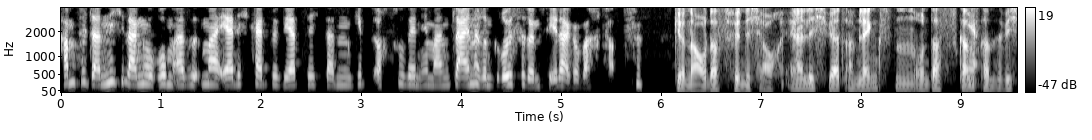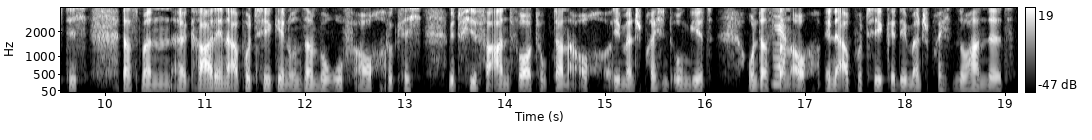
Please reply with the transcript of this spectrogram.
hampelt dann nicht lange rum. Also immer Ehrlichkeit bewährt sich, dann gibt auch zu, wenn ihr mal einen kleineren, größeren Fehler gemacht habt. Genau, das finde ich auch. Ehrlich wert am längsten und das ist ganz, ja. ganz wichtig, dass man äh, gerade in der Apotheke in unserem Beruf auch wirklich mit viel Verantwortung dann auch dementsprechend umgeht und das ja. dann auch in der Apotheke dementsprechend so handelt.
